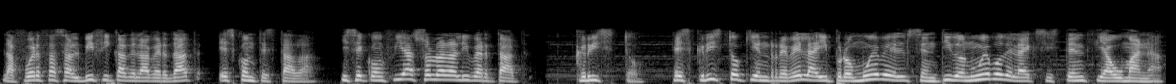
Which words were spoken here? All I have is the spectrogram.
la fuerza salvífica de la verdad es contestada, y se confía sólo a la libertad, Cristo. Es Cristo quien revela y promueve el sentido nuevo de la existencia humana,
